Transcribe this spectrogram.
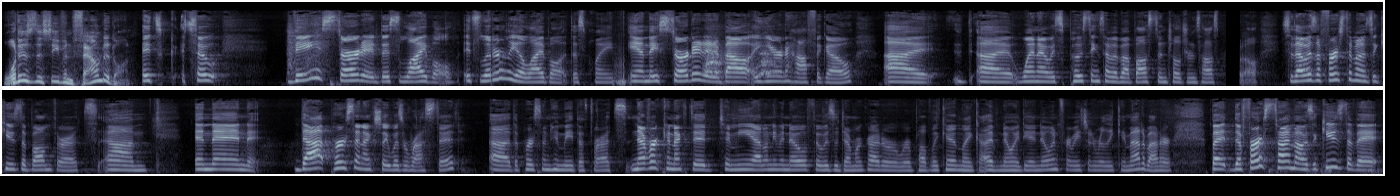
What is this even founded on? It's so they started this libel. It's literally a libel at this point, and they started it about a year and a half ago uh, uh, when I was posting stuff about Boston Children's Hospital. So that was the first time I was accused of bomb threats, um, and then that person actually was arrested. Uh, the person who made the threats. Never connected to me. I don't even know if it was a Democrat or a Republican. Like I have no idea. No information really came out about her. But the first time I was accused of it,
